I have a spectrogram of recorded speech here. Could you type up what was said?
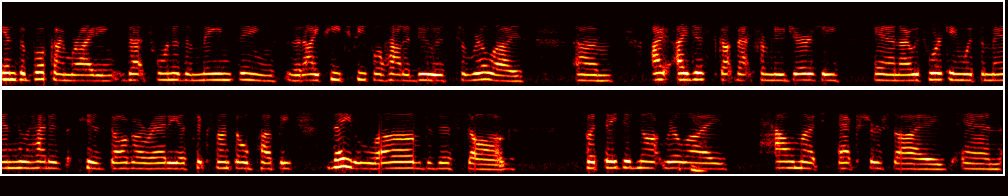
in the book I'm writing, that's one of the main things that I teach people how to do is to realize. Um, I, I just got back from New Jersey and I was working with the man who had his his dog already, a six month old puppy. They loved this dog, but they did not realize how much exercise and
